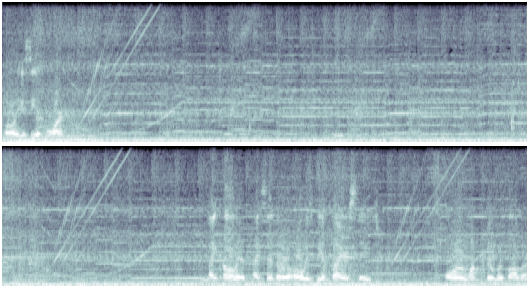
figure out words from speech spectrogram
Well, you see it more. I call it, I said there will always be a fire stage. Or one filled with lava.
